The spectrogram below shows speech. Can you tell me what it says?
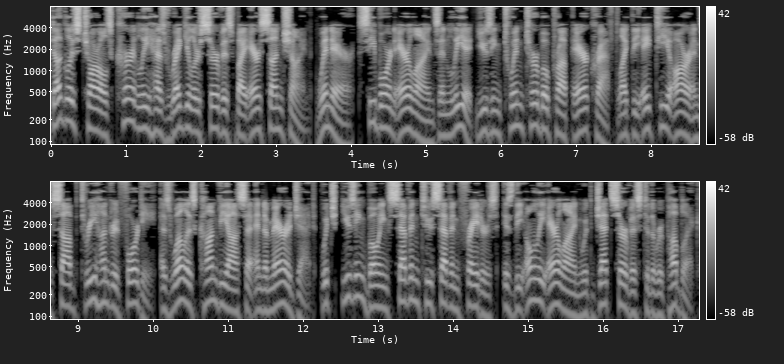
Douglas Charles currently has regular service by Air Sunshine, Winair, Seaborne Airlines and Liat using twin turboprop aircraft like the ATR and Saab 340, as well as Conviasa and Amerijet, which, using Boeing 727 freighters, is the only airline with jet service to the Republic.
